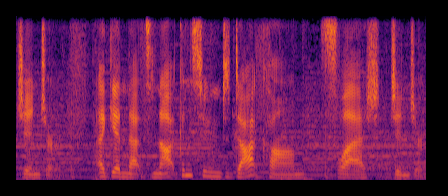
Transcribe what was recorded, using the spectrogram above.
ginger. Again, that's notconsumed.com slash ginger.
